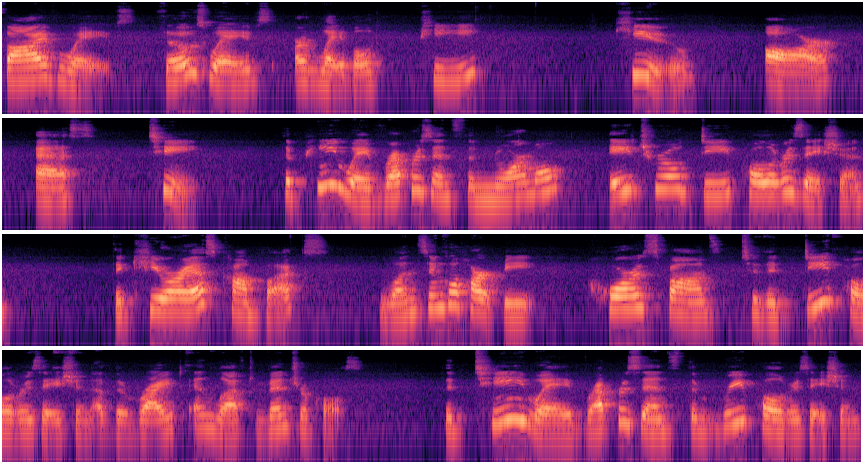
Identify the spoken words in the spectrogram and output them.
five waves. Those waves are labeled P, Q, R, S, T. The P wave represents the normal atrial depolarization. The QRS complex, one single heartbeat, corresponds to the depolarization of the right and left ventricles. The T wave represents the repolarization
